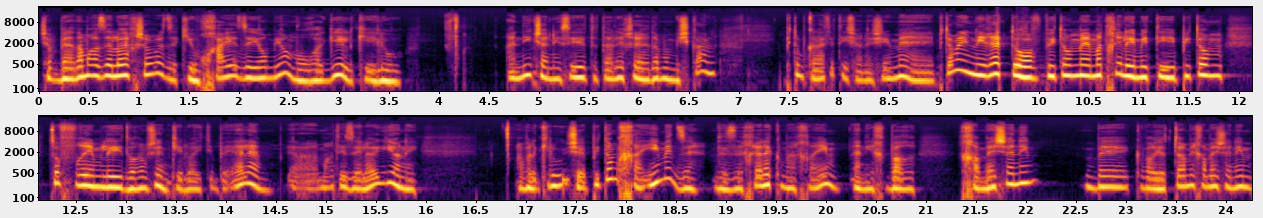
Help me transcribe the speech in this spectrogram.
עכשיו, בן אדם רזה לא יחשוב על זה, כי הוא חי את זה יום-יום, הוא רגיל, כאילו... אני, כשאני עשיתי את התהליך של ירידה במשקל, פתאום קלטתי שאנשים, אה, פתאום אני נראית טוב, פתאום אה, מתחילים איתי, פתאום צופרים לי דברים שהם כאילו הייתי בהלם. אמרתי, זה לא הגיוני. אבל כאילו, שפתאום חיים את זה, וזה חלק מהחיים. אני כבר חמש שנים כבר יותר מחמש שנים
